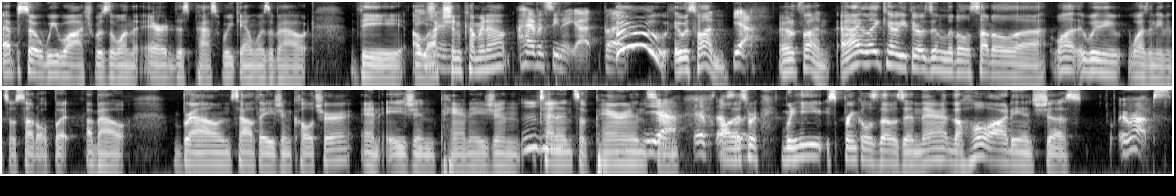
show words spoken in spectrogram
episode we watched was the one that aired this past weekend was about the election coming up. I haven't seen it yet, but Ooh, it was fun. yeah. It was fun. And I like how he throws in little subtle, uh, well, it wasn't even so subtle, but about brown South Asian culture and Asian, Pan Asian tenets of parents Mm-hmm. Yeah, and all this. absolutely. When he sprinkles those in there, the whole audience just, Erupts.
